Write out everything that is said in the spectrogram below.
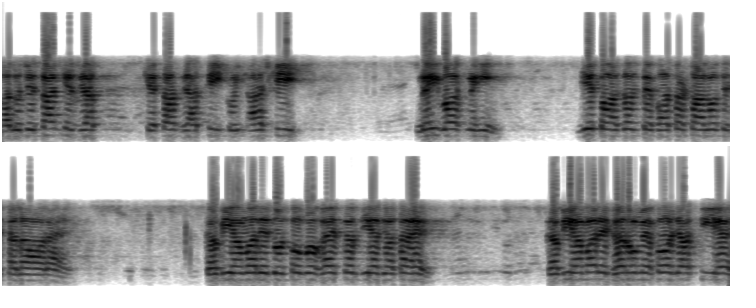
बलूचिस्तान के के साथ ज़्यादा कोई आज की नई बात नहीं। ये तो अजल से बासठ सालों से चला आ रहा है। कभी हमारे दोस्तों को गैर कर दिया जाता है। कभी हमारे घरों में फौज आती है।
